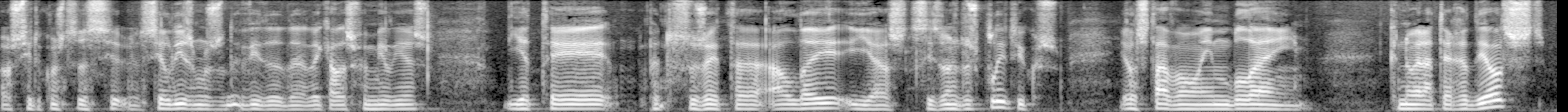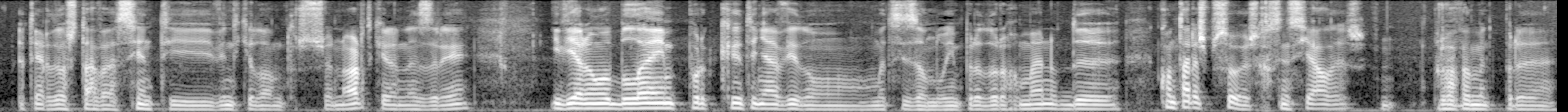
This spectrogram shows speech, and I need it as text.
aos circunstancialismos da vida da, daquelas famílias e até portanto, sujeita à lei e às decisões dos políticos. Eles estavam em Belém, que não era a terra deles, a terra deles estava a 120 km a norte, que era Nazaré, e vieram a Belém porque tinha havido um, uma decisão do imperador romano de contar as pessoas, recenseá-las, provavelmente para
